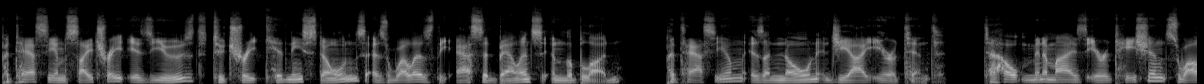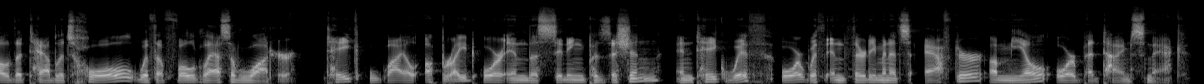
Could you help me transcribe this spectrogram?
Potassium citrate is used to treat kidney stones as well as the acid balance in the blood. Potassium is a known GI irritant. To help minimize irritation, swallow the tablets whole with a full glass of water. Take while upright or in the sitting position, and take with or within 30 minutes after a meal or bedtime snack.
